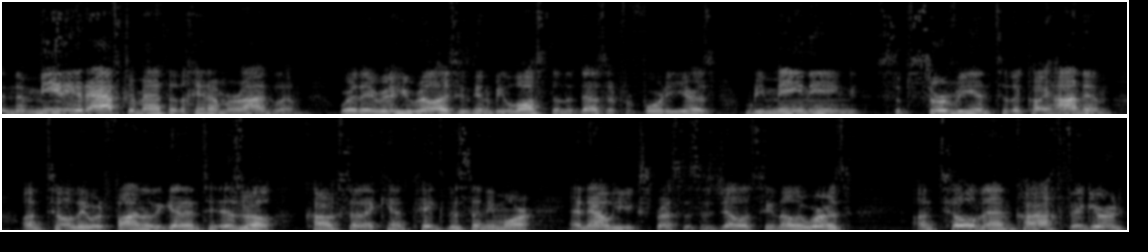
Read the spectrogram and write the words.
in the immediate aftermath of the Chet Meraglim, where they re- he realized he's going to be lost in the desert for 40 years, remaining subservient to the Kohanim until they would finally get into Israel, Karach said, I can't take this anymore, and now he expresses his jealousy. In other words, until then, Karach figured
